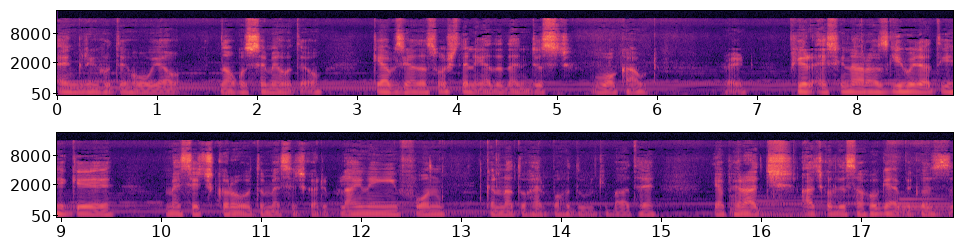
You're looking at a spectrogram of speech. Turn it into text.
एंग्री होते हो या इतना गुस्से में होते हो कि आप ज़्यादा सोचते नहीं other than just walk out right फिर ऐसी नाराज़गी हो जाती है कि मैसेज करो तो मैसेज का रिप्लाई नहीं फ़ोन करना तो खैर बहुत दूर की बात है। या फिर आज आजकल जैसा हो गया because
